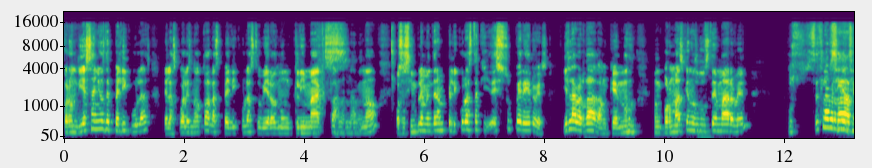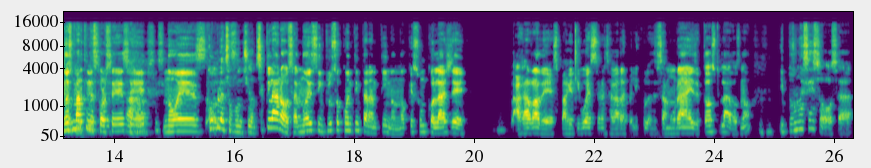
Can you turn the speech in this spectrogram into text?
fueron 10 años de películas, de las cuales no todas las películas tuvieron un clímax. ¿no? O sea, simplemente eran películas hasta aquí de superhéroes. Y es la verdad, aunque no, por más que nos guste Marvel, pues es la verdad, no es Martin. Scorsese, Ajá, sí, sí. no es... Cumplen su función. Sí, claro, o sea, no es incluso Quentin Tarantino, ¿no? Que es un collage de agarra de spaghetti westerns, agarra de películas de samuráis, de todos lados, ¿no? Ujú. Y pues no es eso, o sea,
